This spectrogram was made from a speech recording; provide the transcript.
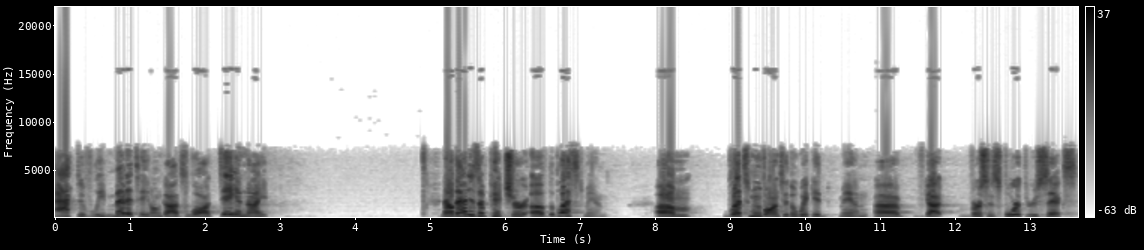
actively meditate on God's law day and night. Now, that is a picture of the blessed man. Um, let's move on to the wicked man. Uh, we've got verses 4 through 6.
